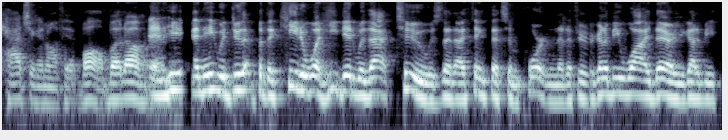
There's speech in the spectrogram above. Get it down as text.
catching an off hit ball. But um and he and he would do that. But the key to what he did with that too is that I think that's important that if you're going to be wide there, you got to be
